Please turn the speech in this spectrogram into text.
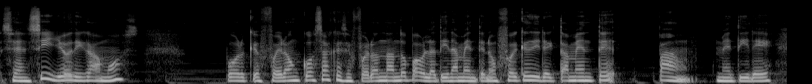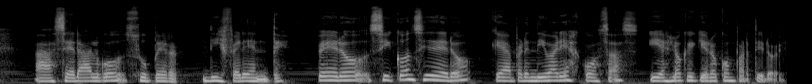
sencillo, digamos, porque fueron cosas que se fueron dando paulatinamente. No fue que directamente, ¡pam!, me tiré a hacer algo súper diferente. Pero sí considero que aprendí varias cosas y es lo que quiero compartir hoy.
